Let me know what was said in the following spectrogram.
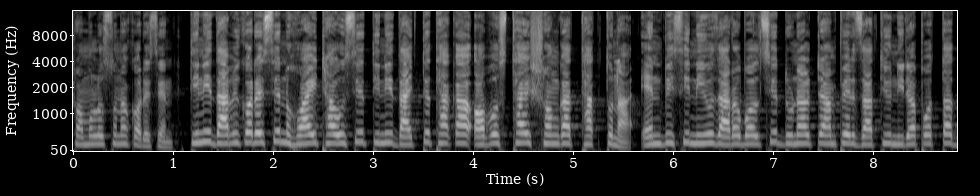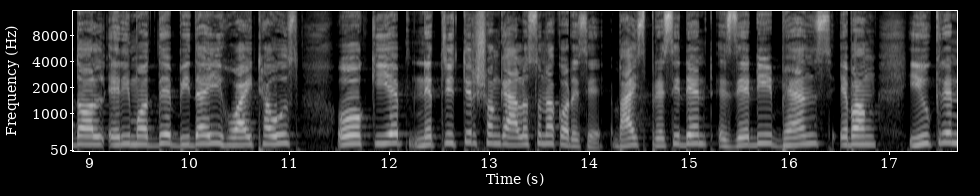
সমালোচনা করেছেন। তিনি দাবি করেছেন, হোয়াইট হাউসে তিনি দায়িত্বে থাকা অবস্থায় সংঘাত থাকতো না। এনবিসি নিউজ আরও বলছে, ডোনাল্ড ট্রাম্পের জাতীয় নিরাপত্তা দল এরই মধ্যে বিদায়ী হোয়াইট হাউস ও কিয়েভ নেতৃত্বের সঙ্গে আলোচনা করেছে। ভাইস প্রেসিডেন্ট জেডি ভ্যান্স এবং ইউক্রেন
